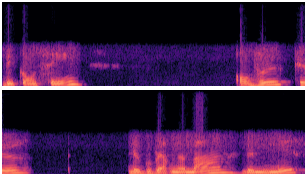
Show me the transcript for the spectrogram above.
des consignes. On veut que le gouvernement, le ministre,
